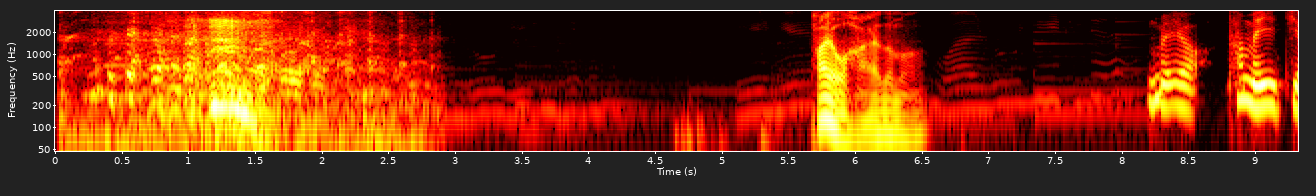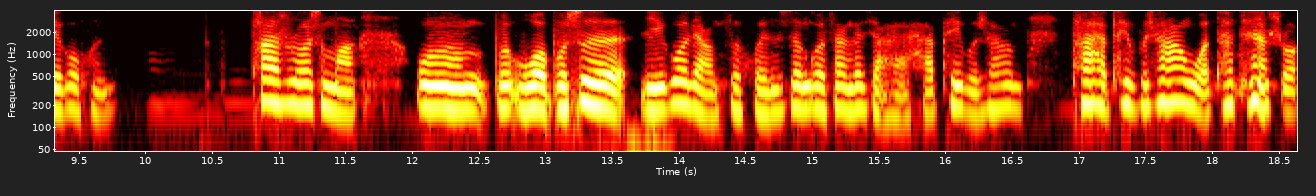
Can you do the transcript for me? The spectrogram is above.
他有孩子吗？没有，他没结过婚。他说什么？嗯，不，我不是离过两次婚，生过三个小孩，还配不上，他还配不上我，他这样说，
